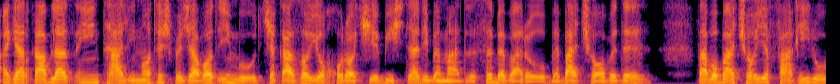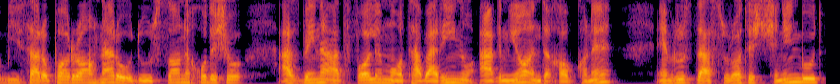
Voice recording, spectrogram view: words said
اگر قبل از این تعلیماتش به جواد این بود که غذا یا خوراکی بیشتری به مدرسه ببره و به بچه ها بده و با بچه های فقیر و بی سر و پا راه نرو و دوستان خودشو از بین اطفال معتبرین و اغنیا انتخاب کنه امروز دستوراتش چنین بود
